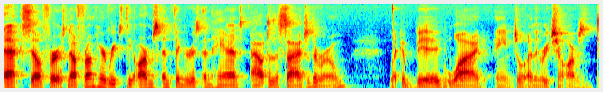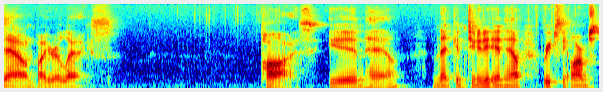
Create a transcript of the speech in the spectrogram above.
Exhale first. Now from here, reach the arms and fingers and hands out to the sides of the room like a big wide angel and then reach your arms down by your legs. Pause. Inhale. Then continue to inhale. Reach the arms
